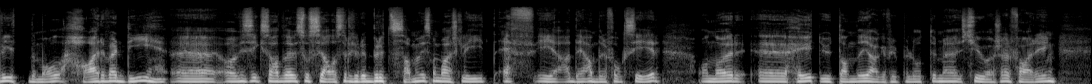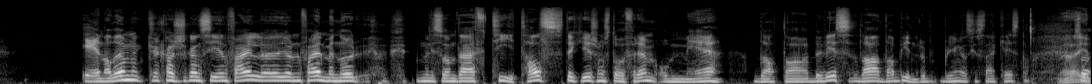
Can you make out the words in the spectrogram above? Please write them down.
Vitnemål har verdi, eh, og hvis ikke så hadde sosiale strukturer brutt sammen hvis man bare skulle gitt F i det andre folk sier. Og når eh, høyt utdannede jagerflypiloter med 20 års erfaring en av dem kanskje kan si en feil, eh, gjøre en feil, men når liksom, det er titalls stykker som står frem, og med databevis, da, da begynner det å bli en ganske sterk case. Da. Så-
